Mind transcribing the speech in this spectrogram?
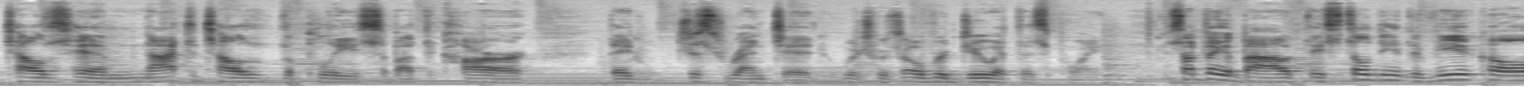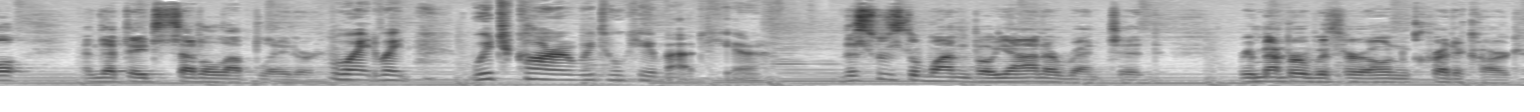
tells him not to tell the police about the car they'd just rented, which was overdue at this point. Something about they still need the vehicle and that they'd settle up later. Wait, wait. Which car are we talking about here? This was the one Bojana rented, remember, with her own credit card.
